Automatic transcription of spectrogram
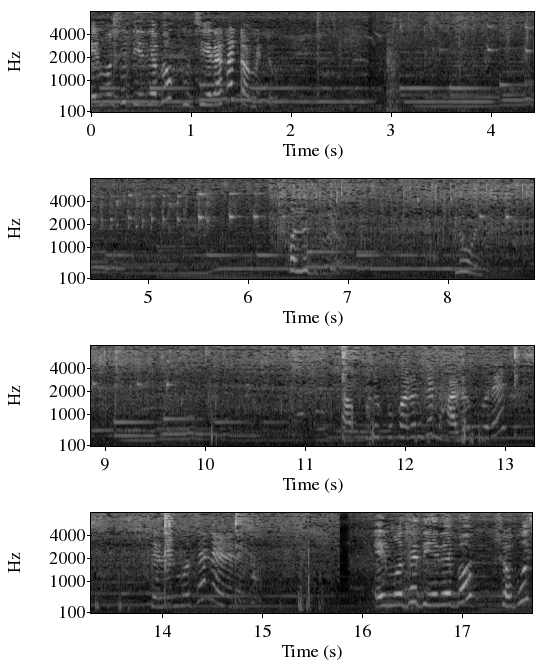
এর মধ্যে দিয়ে দেবো কুচিয়ে রাখা টমেটো। হলুদ গুঁড়ো, নুন। সবগুলো উপকরণকে ভালো করে তেলের মধ্যে নেড়ে নেব। এর মধ্যে দিয়ে দেব সবুজ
